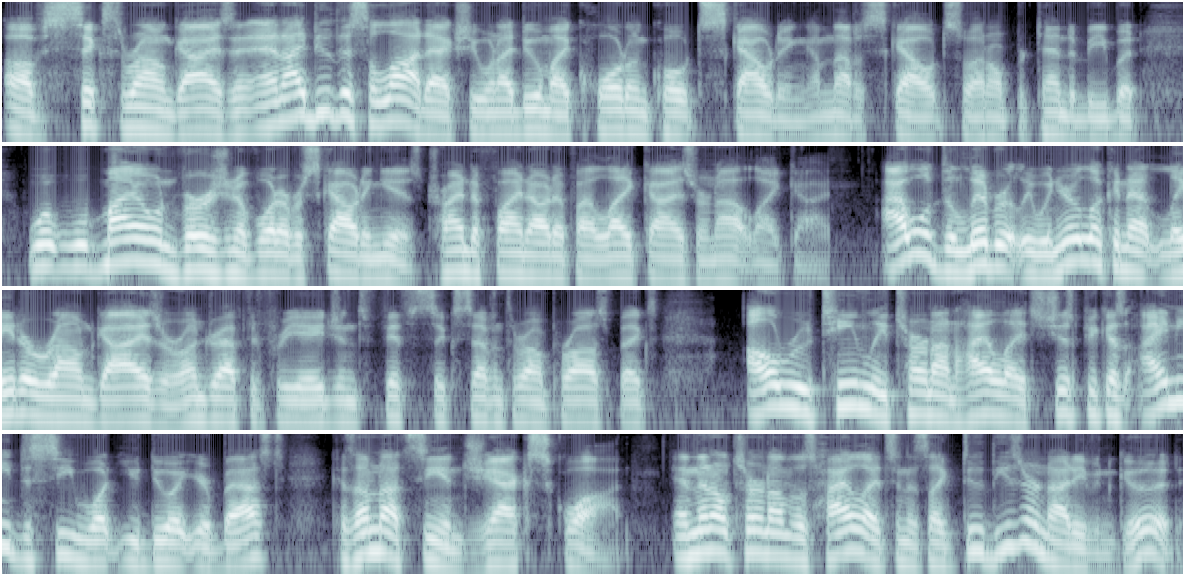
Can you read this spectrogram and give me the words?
of sixth round guys, and, and I do this a lot actually when I do my quote unquote scouting. I'm not a scout, so I don't pretend to be, but w- w- my own version of whatever scouting is, trying to find out if I like guys or not like guys. I will deliberately, when you're looking at later round guys or undrafted free agents, fifth, sixth, seventh round prospects, I'll routinely turn on highlights just because I need to see what you do at your best because I'm not seeing jack squat. And then I'll turn on those highlights and it's like, dude, these are not even good.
